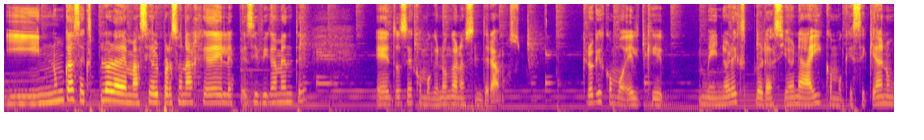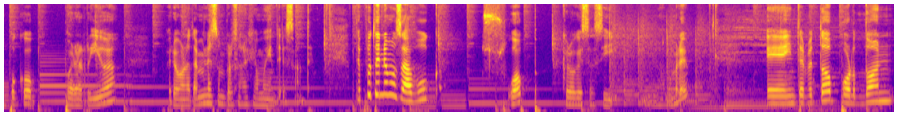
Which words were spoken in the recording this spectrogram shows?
Y nunca se explora demasiado el personaje de él específicamente, entonces como que nunca nos enteramos. Creo que es como el que menor exploración hay, como que se quedan un poco por arriba, pero bueno, también es un personaje muy interesante. Después tenemos a Book Swap, creo que es así, eh, interpretado por Don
